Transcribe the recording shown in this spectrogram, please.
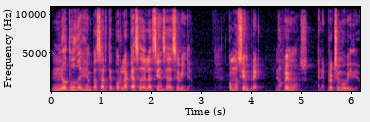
no dudes en pasarte por la Casa de la Ciencia de Sevilla. Como siempre, nos vemos en el próximo vídeo.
